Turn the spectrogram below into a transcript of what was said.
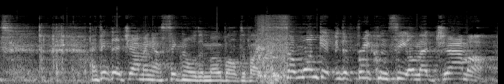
I think they're jamming our signal with a mobile device. Someone get me the frequency on that jammer.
